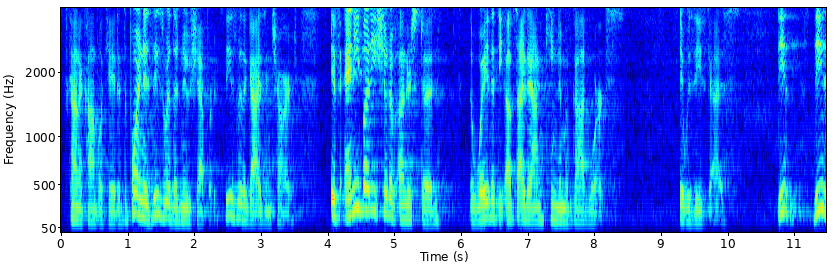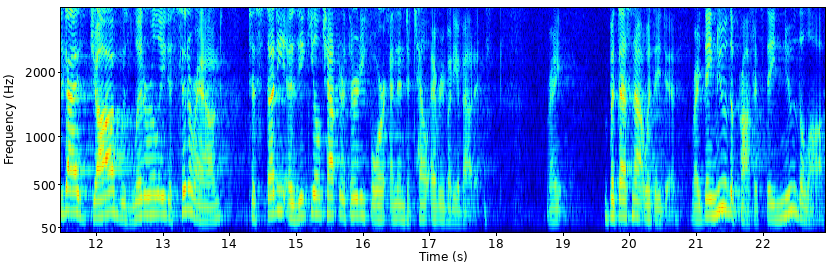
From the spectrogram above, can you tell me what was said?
It's kind of complicated. The point is, these were the new shepherds, these were the guys in charge. If anybody should have understood the way that the upside down kingdom of God works, it was these guys. These guys' job was literally to sit around, to study Ezekiel chapter 34, and then to tell everybody about it, right? But that's not what they did, right? They knew the prophets, they knew the law.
